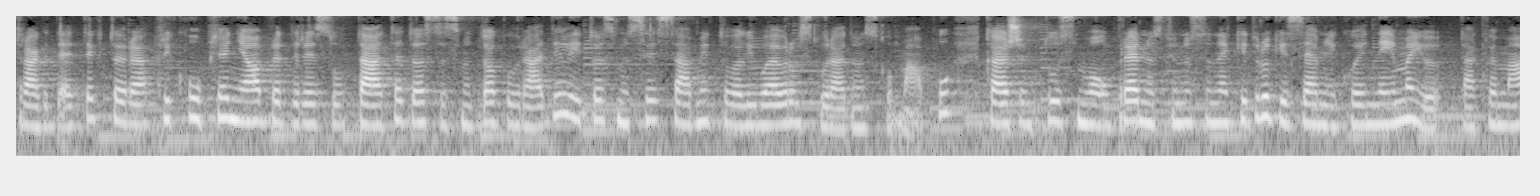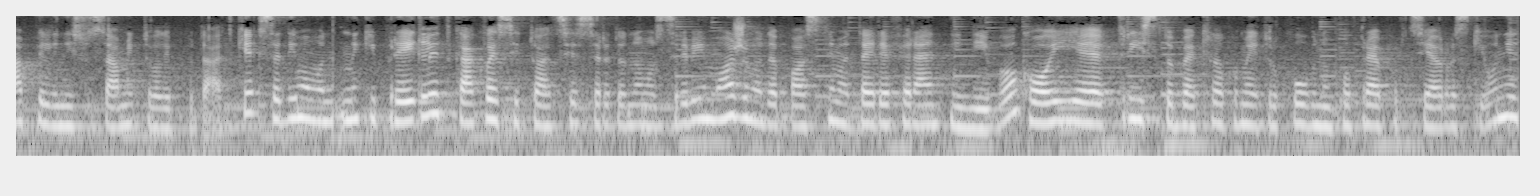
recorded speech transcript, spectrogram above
trak detektora, prikupljanja obrade rezultata, dosta smo toga uradili i to smo sve submitovali u Evropsku radonsku mapu. Kažem, tu smo u prednosti, odnosno neke druge zemlje koje nemaju takve mape ili nisu submitovali podatke. Sad imamo neki pregled kakva je situacija sa radonom u Srbiji, možemo da postavimo taj referentni nivo koji je 300 bekrela po metru kubnom po preporuci Evropske unije.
